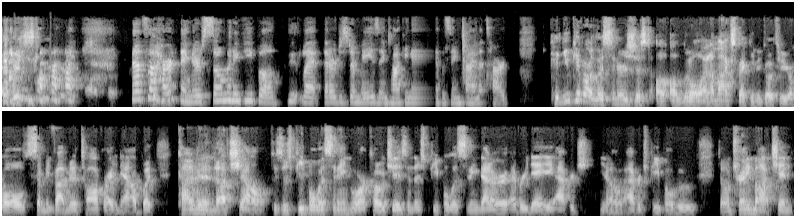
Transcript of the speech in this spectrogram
That's the hard thing. There's so many people that are just amazing talking at the same time. It's hard. Can you give our listeners just a, a, little, and I'm not expecting to go through your whole 75 minute talk right now, but kind of in a nutshell, because there's people listening who are coaches and there's people listening that are everyday average, you know, average people who don't train much and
